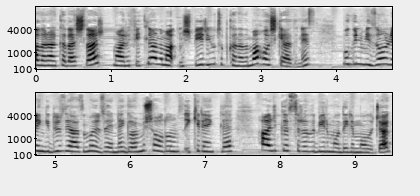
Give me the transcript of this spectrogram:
Merhabalar arkadaşlar. Marifetli Hanım 61 YouTube kanalıma hoş geldiniz. Bugün vizon rengi düz yazma üzerine görmüş olduğunuz iki renkle harika sıralı bir modelim olacak.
